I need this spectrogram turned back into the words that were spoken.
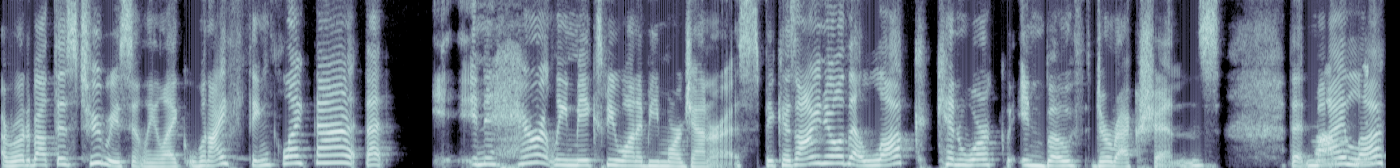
I wrote about this too recently. Like when I think like that, that inherently makes me want to be more generous because I know that luck can work in both directions. That my wow. luck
